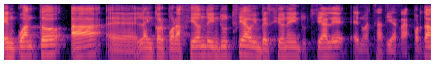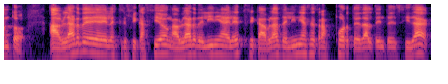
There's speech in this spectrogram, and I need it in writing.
en cuanto a eh, la incorporación de industria o inversiones industriales en nuestra tierra. Por tanto, hablar de electrificación, hablar de líneas eléctricas, hablar de líneas de transporte de alta intensidad,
